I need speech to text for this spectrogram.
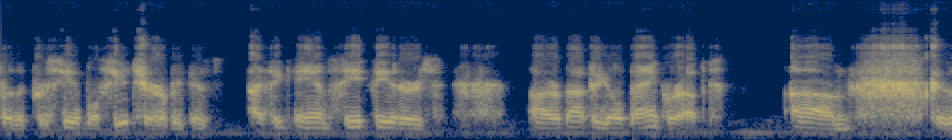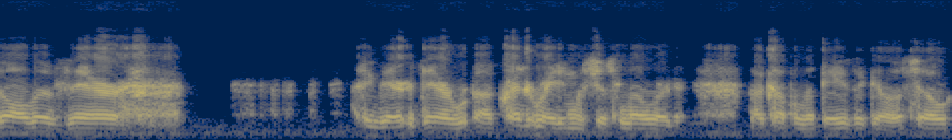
for the foreseeable future because I think AMC theaters are about to go bankrupt because um, all of their I think their their uh, credit rating was just lowered a couple of days ago. So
